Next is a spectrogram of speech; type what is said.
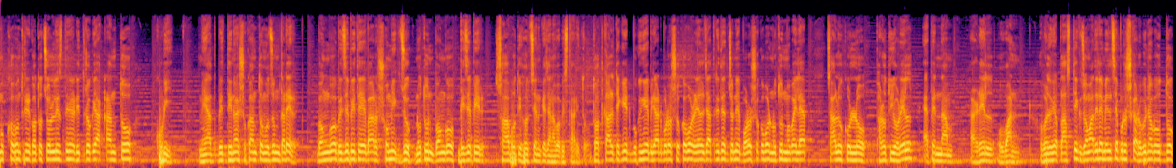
মুখ্যমন্ত্রীর গত চল্লিশ দিনে হৃদরোগে আক্রান্ত কুড়ি। মেয়াদ বৃদ্ধি নয়, সুকান্ত মজুমদারের বঙ্গ বিজেপিতে এবার শ্রমিক যুগ। নতুন বঙ্গ বিজেপির সভাপতি হচ্ছেন কে জানাব বিস্তারিত। তৎকাল টিকিট বুকিংয়ে বিরাট বড় সুখবর। রেল যাত্রীদের জন্য বড় সুখবর। নতুন মোবাইল অ্যাপ চালু করল ভারতীয় রেল। অ্যাপের নাম রেল ওয়ান। অপরদিকে প্লাস্টিক জমা দিলে মিলছে পুরস্কার। অভিনব উদ্যোগ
